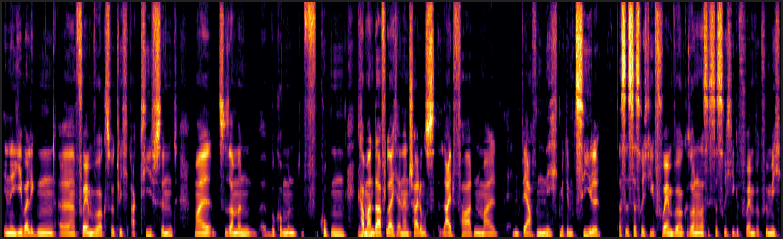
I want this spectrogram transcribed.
in den jeweiligen äh, Frameworks wirklich aktiv sind, mal zusammenbekommen und gucken, kann man mhm. da vielleicht einen Entscheidungsleitfaden mal entwerfen, nicht mit dem Ziel, das ist das richtige Framework, sondern das ist das richtige Framework für mich.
